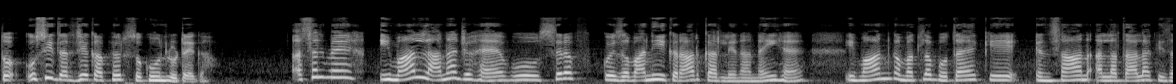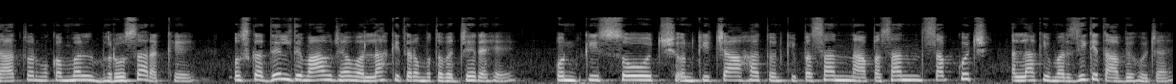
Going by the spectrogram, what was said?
تو اسی درجے کا پھر سکون لٹے گا۔ اصل میں ایمان لانا جو ہے وہ صرف کوئی زبانی اقرار کر لینا نہیں ہے۔ ایمان کا مطلب ہوتا ہے کہ انسان اللہ تعالی کی ذات پر مکمل بھروسہ رکھے۔ اس کا دل دماغ جو ہے وہ اللہ کی طرف متوجہ رہے۔ ان کی سوچ، ان کی چاہت، ان کی پسند، ناپسند سب کچھ اللہ کی مرضی کے تابع ہو جائے۔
